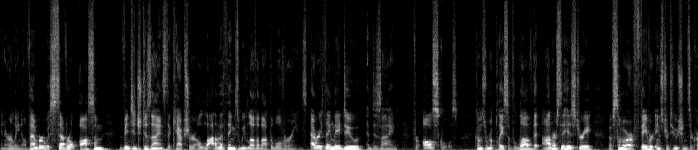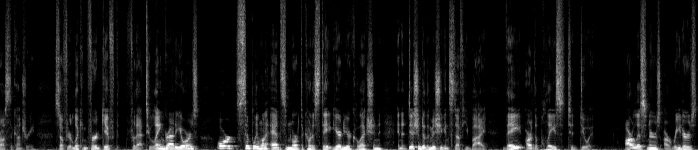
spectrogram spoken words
in early November with several awesome vintage designs that capture a lot of the things we love about the Wolverines. Everything they do and design for all schools comes from a place of love that honors the history of some of our favorite institutions across the country. So if you're looking for a gift for that Tulane grad of yours, or simply want to add some North Dakota State gear to your collection, in addition to the Michigan stuff you buy, they are the place to do it. Our listeners, our readers,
